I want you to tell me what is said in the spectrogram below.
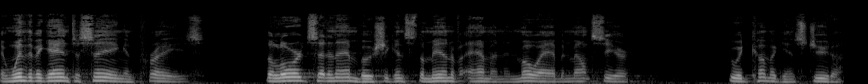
And when they began to sing and praise, the Lord set an ambush against the men of Ammon and Moab and Mount Seir, who had come against Judah,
